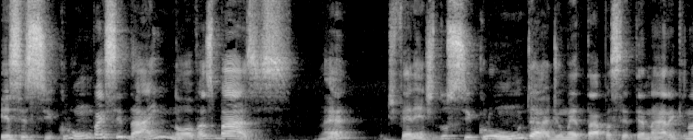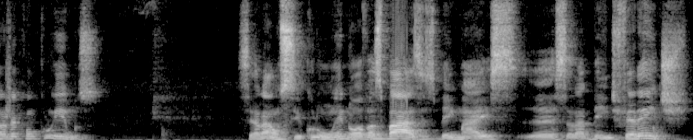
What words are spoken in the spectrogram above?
esse ciclo 1 vai se dar em novas bases, né? Diferente do ciclo 1 de uma etapa centenária que nós já concluímos. Será um ciclo 1 em novas bases, bem mais, é, será bem diferente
